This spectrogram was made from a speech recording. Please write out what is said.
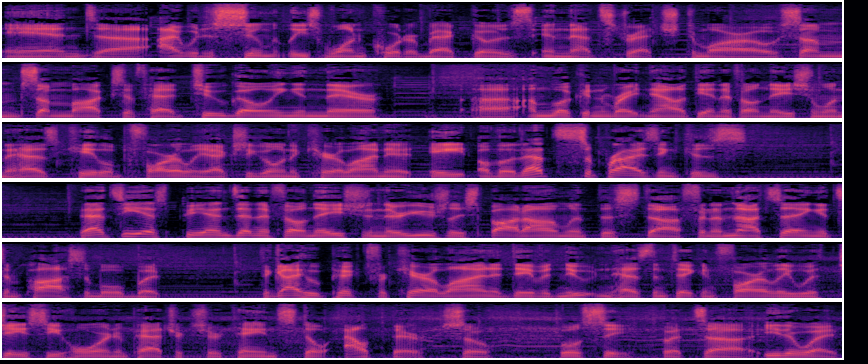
And uh, I would assume at least one quarterback goes in that stretch tomorrow. Some some mocks have had two going in there. Uh, I'm looking right now at the NFL Nation one that has Caleb Farley actually going to Carolina at eight. Although that's surprising because that's ESPN's NFL Nation. They're usually spot on with this stuff, and I'm not saying it's impossible, but the guy who picked for Carolina, David Newton, has them taking Farley with Jaycee Horn and Patrick Surtain still out there. So we'll see. But uh, either way,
